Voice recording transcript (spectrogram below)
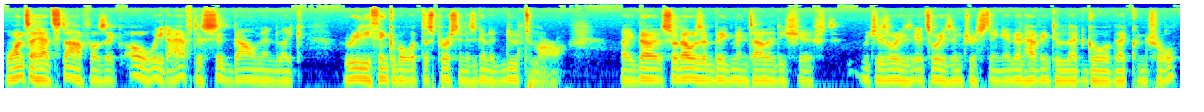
Once I had staff, I was like, oh wait, I have to sit down and like really think about what this person is gonna do tomorrow. Like that. So that was a big mentality shift, which is always it's always interesting, and then having to let go of that control.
